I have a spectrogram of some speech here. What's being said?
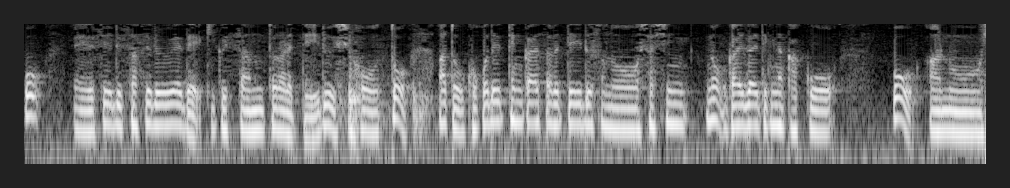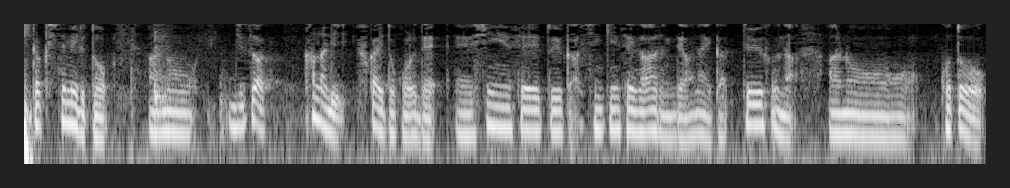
を、えー成立させる上で菊池さんの取られている手法とあとここで展開されているその写真の外在的な加工をあの比較してみるとあの実はかなり深いところで、えー親縁性というか親近性があるんではないかというふうなあのことを、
